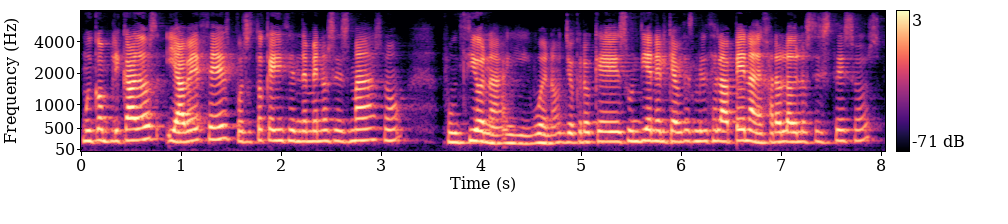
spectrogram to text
muy complicados. Y a veces, pues esto que dicen de menos es más, ¿no? Funciona. Y bueno, yo creo que es un día en el que a veces merece la pena dejar a un lado los excesos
